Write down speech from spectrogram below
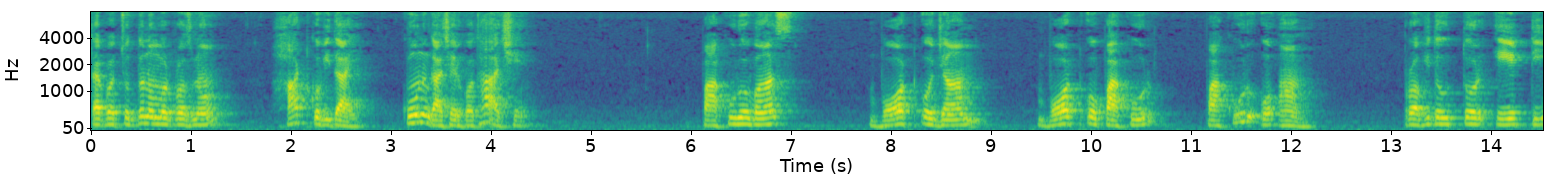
তারপর চোদ্দ নম্বর প্রশ্ন, হাট কবিতায় কোন গাছের কথা আছে? পাকুর ও বাঁশ, বট ও জাম, বট ও পাকুর পাকুর ও আম। প্রকৃত উত্তর এ এটি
